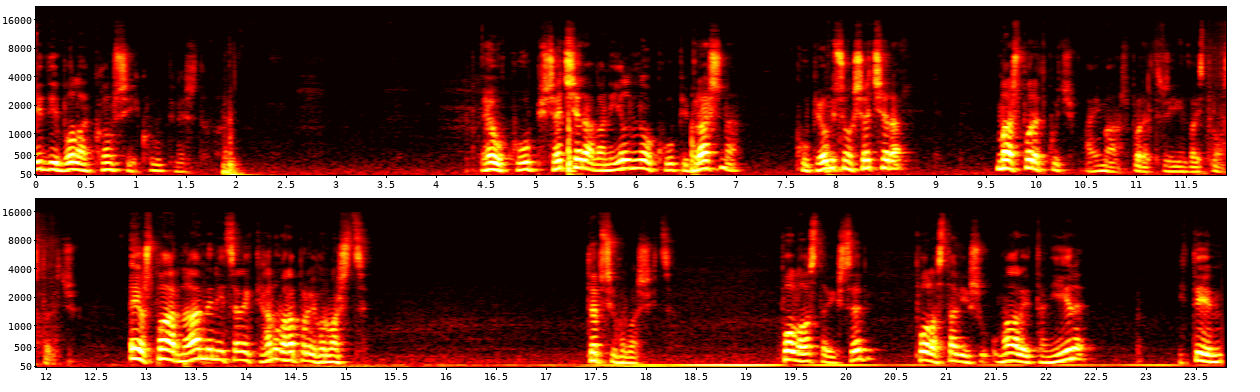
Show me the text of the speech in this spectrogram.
Idi bolan komši, kupi nešto. Evo, kupi šećera, vanilino, kupi brašna, kupi običnog šećera, Imaš pored kuću. A imaš pored, živim 21. stoljeću. E, još par namjenica, nek ti Hanuma napravi hormašice. Tepsi hormašica. Pola ostaviš sebi, pola staviš u male tanjire i te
